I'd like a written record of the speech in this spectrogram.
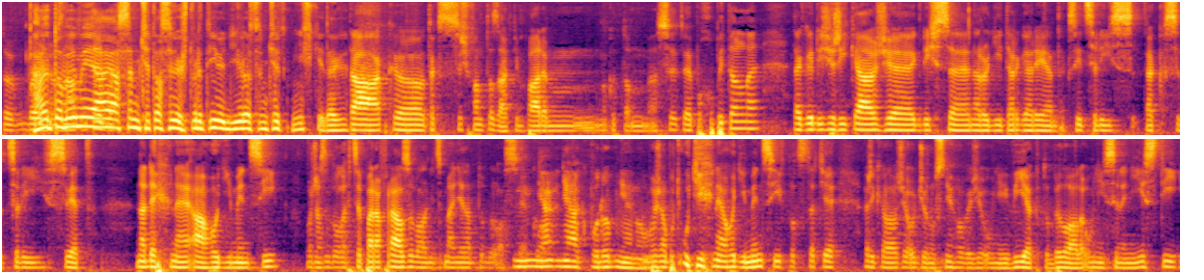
to bude Ale jedno to vím já, je- já jsem četl asi do čtvrtého dílu, jsem četl knížky, takže... tak, eh, tak jsi fantazák, tím pádem jako tam asi to je pochopitelné, tak když říká, že když se narodí Targaryen, tak, si celý, tak se celý svět nadechne a hodí mincí. Možná jsem to lehce parafrázoval, nicméně tam to bylo asi jako... Ně, nějak podobně, no. Možná buď utichne a hodí mincí v podstatě. Říkala, že o Johnu Sněhovi, že u něj ví, jak to bylo, ale u něj si není jistý.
